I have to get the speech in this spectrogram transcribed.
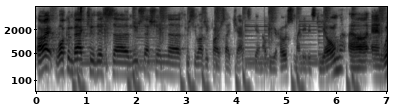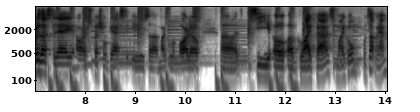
All right, welcome back to this uh, new session, uh, 3C Logic Fireside Chats. Again, I'll be your host. My name is Guillaume. Uh, and with us today, our special guest is uh, Michael Lombardo, uh, CEO of GlideFast. Michael, what's up, man?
